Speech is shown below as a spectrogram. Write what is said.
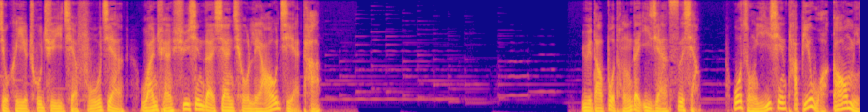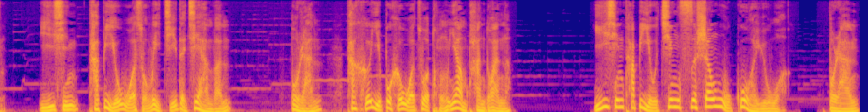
就可以除去一切福见，完全虚心的先求了解它。遇到不同的意见思想，我总疑心他比我高明，疑心他必有我所未及的见闻，不然他何以不和我做同样判断呢？疑心他必有精思深悟过于我，不然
